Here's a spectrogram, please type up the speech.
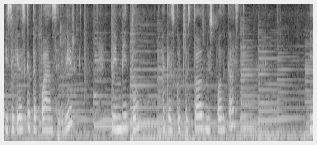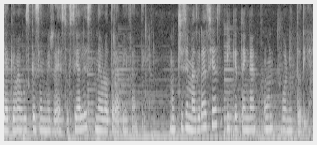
y si quieres que te puedan servir, te invito a que escuches todos mis podcasts y a que me busques en mis redes sociales Neuroterapia Infantil. Muchísimas gracias y que tengan un bonito día.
